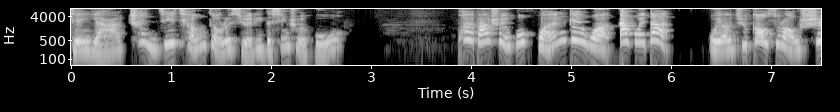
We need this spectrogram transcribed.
尖牙趁机抢走了雪莉的新水壶，快把水壶还给我，大坏蛋！我要去告诉老师。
